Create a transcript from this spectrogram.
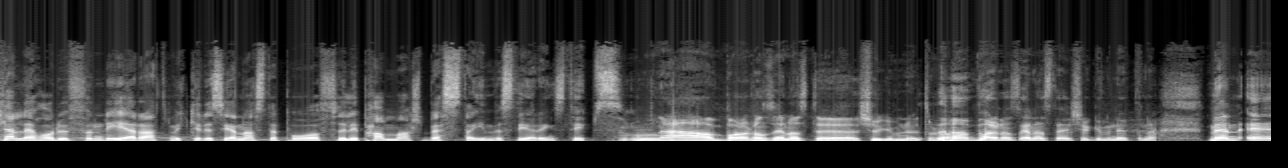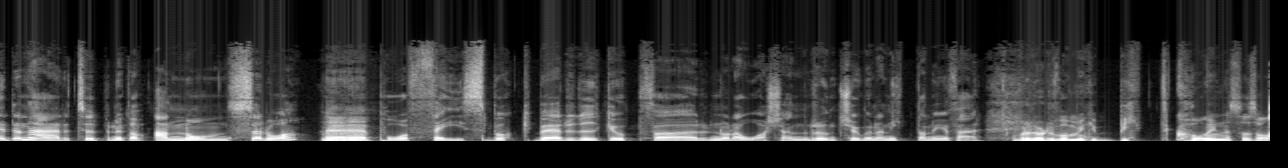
Kalle, har du funderat mycket det senaste på Filip Hammars bästa investeringstips? Nej, bara de senaste 20 minuterna. Bara de senaste 20 minuterna. Men eh, den här typen av annonser då eh, på Facebook började dyka upp för några år sedan, runt 2019 ungefär. Var det då det var mycket bitcoins och sånt?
